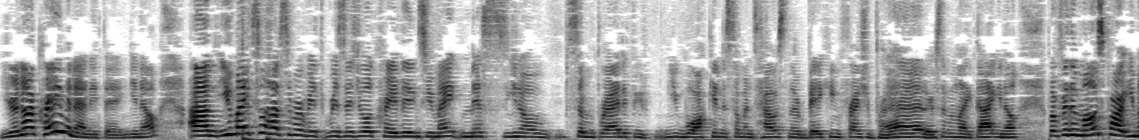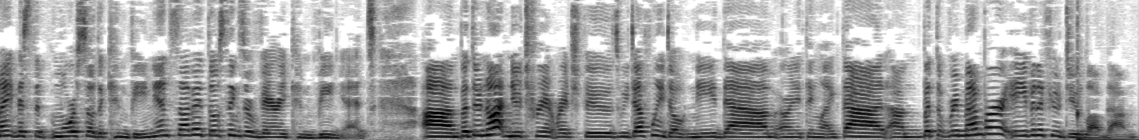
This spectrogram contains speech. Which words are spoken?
you're not craving anything, you know? Um, you might still have some re- residual cravings. You might miss, you know, some bread if you, you walk into someone's house and they're baking fresh bread or something like that, you know? But for the most part, you might miss the more so the convenience of it. Those things are very convenient. Um, but they're not nutrient rich foods. We definitely don't need them or anything like that. Um, but the, remember, even if you do love them,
